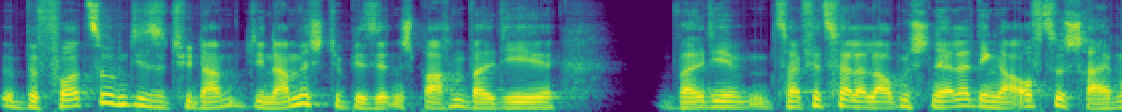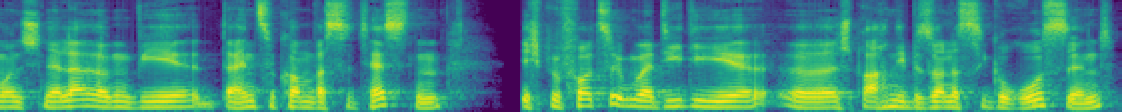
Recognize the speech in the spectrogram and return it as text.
bevorzugen diese dynam dynamisch typisierten Sprachen, weil die, weil die im Zweifelsfall erlauben, schneller Dinge aufzuschreiben und schneller irgendwie dahin zu kommen, was zu testen. Ich bevorzuge immer die, die äh, Sprachen, die besonders rigoros sind,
